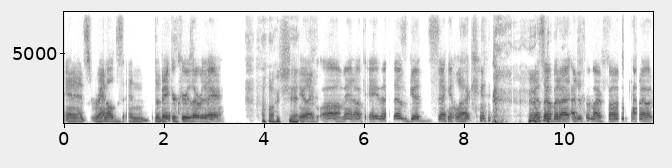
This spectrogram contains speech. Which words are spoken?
and it's Reynolds and the Baker crew is over there. Oh shit. And you're like, oh man, okay, that that was good second luck. so, but I, I just put my phone kind of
